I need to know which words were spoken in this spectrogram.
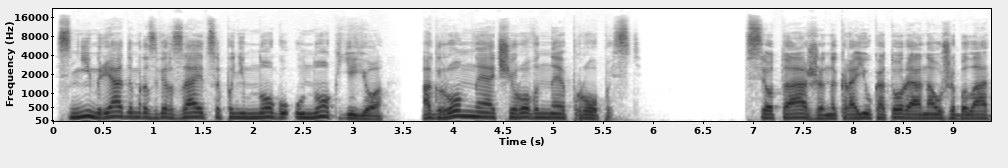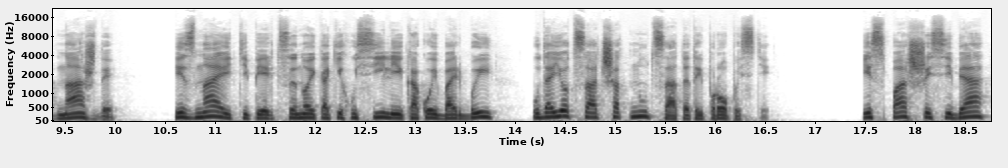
с ним рядом разверзается понемногу у ног ее огромная очарованная пропасть. Все та же, на краю которой она уже была однажды, и знает теперь ценой каких усилий и какой борьбы удается отшатнуться от этой пропасти – и спасши себя,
